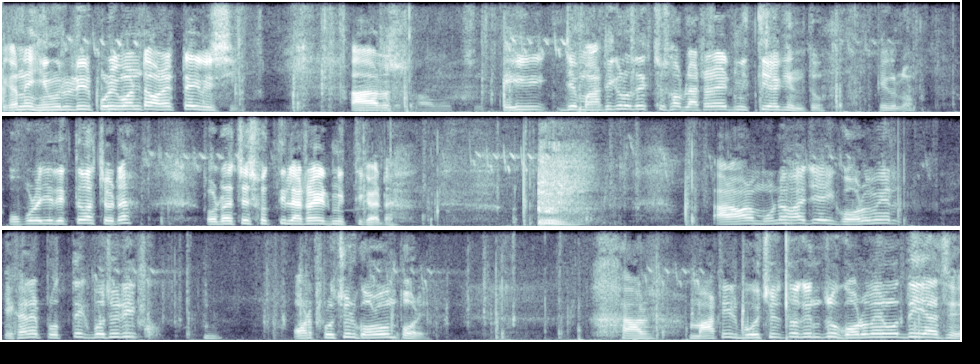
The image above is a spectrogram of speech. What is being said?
এখানে হিউমিডিটির পরিমাণটা অনেকটাই বেশি। আর এই যে মাটিগুলো দেখছ সব ল্যাটারাইট মৃত্তিকা কিন্তু এগুলো। ওপরে যে দেখতে পাচ্ছ ওটা ওটা হচ্ছে সত্যি ল্যাটারাইট মৃত্তিকাটা। আর আমার মনে হয় যে এই গরমের এখানে প্রত্যেক বছরই অনেক প্রচুর গরম পড়ে। আর মাটির বৈচিত্র্য কিন্তু গরমের মধ্যেই আছে।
